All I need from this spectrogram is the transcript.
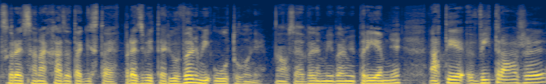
ktoré sa nachádza takisto aj v prezbiteriu veľmi útulne, naozaj veľmi, veľmi príjemne. A tie vitráže, e,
